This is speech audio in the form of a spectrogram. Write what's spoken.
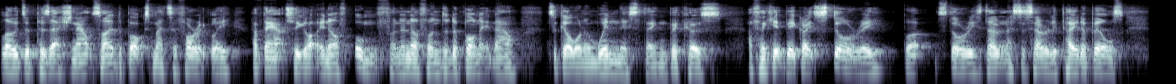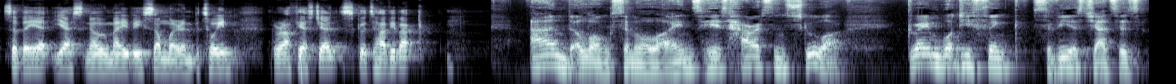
loads of possession outside the box metaphorically. Have they actually got enough oomph and enough under the bonnet now to go on and win this thing? Because I think it'd be a great story, but stories don't necessarily pay the bills. Sevilla, yes, no, maybe, somewhere in between. Gracias, gents. Good to have you back. And along similar lines, here's Harrison Schooler. Graham, what do you think Sevilla's chances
